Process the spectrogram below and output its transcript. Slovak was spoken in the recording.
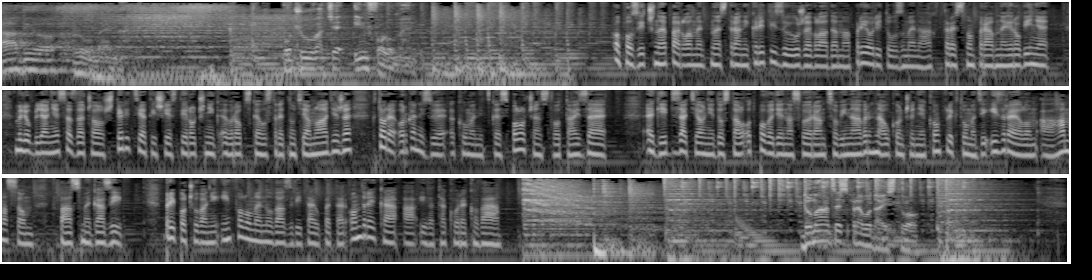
Rádio Lumen. Počúvate Infolumen. Opozičné parlamentné strany kritizujú, že vláda má prioritu v zmenách v trestnom právnej rovine. V Ljubljane sa začal 46. ročník Európskeho stretnutia mládeže, ktoré organizuje ekumenické spoločenstvo Tajzé. Egypt zatiaľ nedostal odpovede na svoj rámcový návrh na ukončenie konfliktu medzi Izraelom a Hamasom v pásme Gazy. Pri počúvaní Infolumenu vás vítajú Peter Ondrejka a Iveta Kureková. Domáce spravodajstvo.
